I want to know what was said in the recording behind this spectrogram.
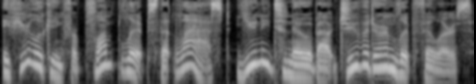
If you're looking for plump lips that last, you need to know about Juvederm lip fillers.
